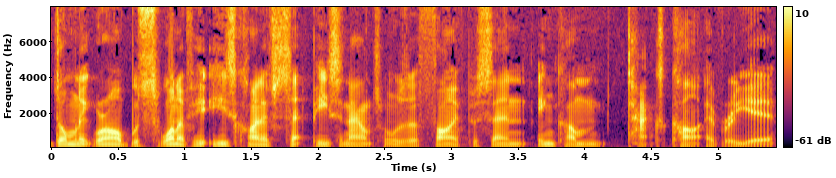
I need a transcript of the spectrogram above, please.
Dominic Raab was one of his kind of set piece announcement was a 5% income tax cut every year.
